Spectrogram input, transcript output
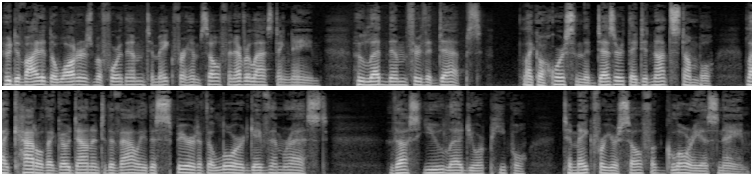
who divided the waters before them to make for himself an everlasting name, who led them through the depths. Like a horse in the desert, they did not stumble. Like cattle that go down into the valley, the Spirit of the Lord gave them rest. Thus you led your people to make for yourself a glorious name.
